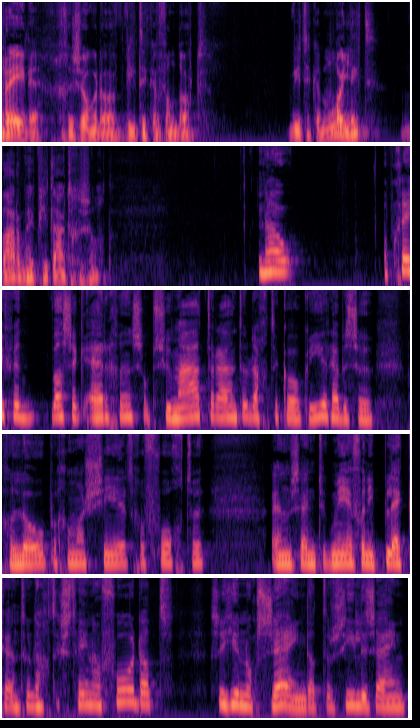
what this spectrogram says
Vrede, gezongen door Wieteke van Dort. Wieteke, mooi lied. Waarom heb je het uitgezocht? Nou, op een gegeven moment was ik ergens op Sumatra... en toen dacht ik ook, hier hebben ze gelopen, gemarcheerd, gevochten. En er zijn natuurlijk meer van die plekken. En toen dacht ik, stel nou voor dat ze hier nog zijn. Dat er zielen zijn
